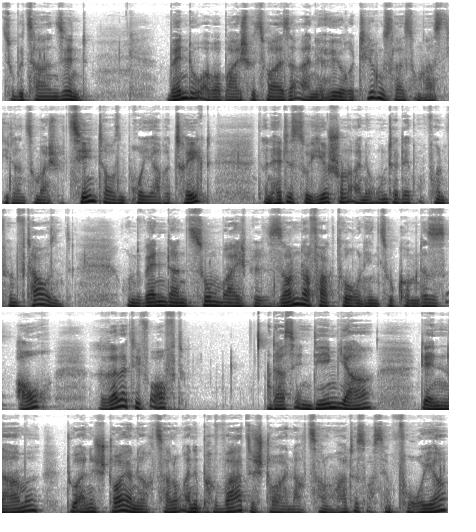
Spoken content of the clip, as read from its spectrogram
zu bezahlen sind. Wenn du aber beispielsweise eine höhere Tilgungsleistung hast, die dann zum Beispiel 10.000 pro Jahr beträgt, dann hättest du hier schon eine Unterdeckung von 5.000. Und wenn dann zum Beispiel Sonderfaktoren hinzukommen, das ist auch relativ oft dass in dem Jahr der Entnahme du eine Steuernachzahlung, eine private Steuernachzahlung hattest aus dem Vorjahr,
